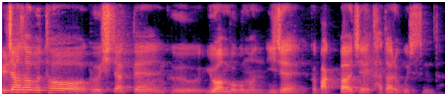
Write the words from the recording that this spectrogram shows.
1장서부터 그 시작된 그 요한복음은 이제 그 막바지에 다다르고 있습니다.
